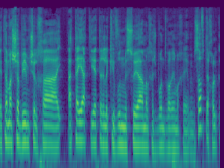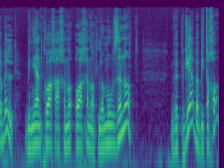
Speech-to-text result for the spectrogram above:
את המשאבים שלך, הטיית יתר לכיוון מסוים על חשבון דברים אחרים, ובסוף אתה יכול לקבל בניין כוח או הכנות לא מאוזנות, ופגיעה בביטחון.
